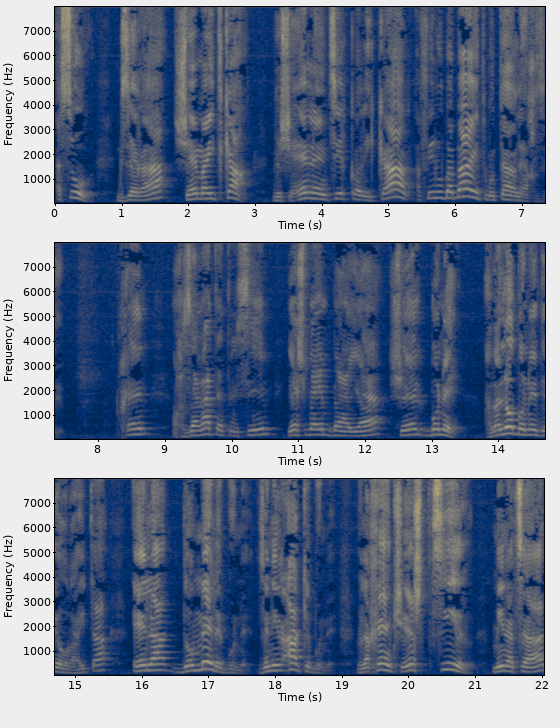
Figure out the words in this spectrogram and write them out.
אסור. גזרה, שמא יתקע, ושאין להם ציר כל עיקר, אפילו בבית מותר להחזיר. לכן, החזרת התריסים, יש בהם בעיה של בונה, אבל לא בונה דאורייתא, אלא דומה לבונה, זה נראה כבונה. ולכן כשיש ציר מן הצד,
